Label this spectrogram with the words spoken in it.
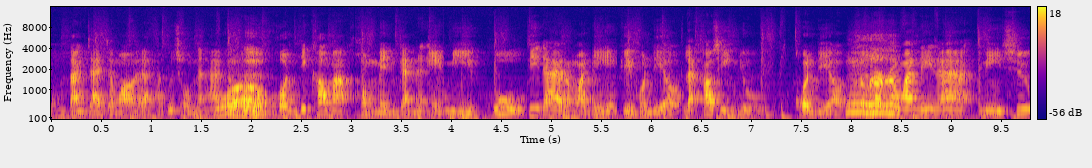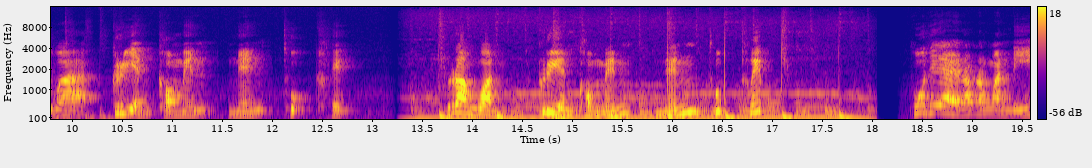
ผมตั้งใจจะมอบให้กับท่านผู้ชมนะฮะก็คือคนที่เข้ามาคอมเมนต์กันนั่นเองมีผู้ที่ได้รางวัลนี้เพียงคนเดียว และเข้าชิงอยู่คนเดียวสำหรับรางวัลนี้นะฮะมีชื่อว่าเกรียนคอมเมนต์เน้นทุกคลิป รางวัลเกรียนคอมเมนต์เน้นทุกคลิป ผู้ที่ได้รับรางวัลนี้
